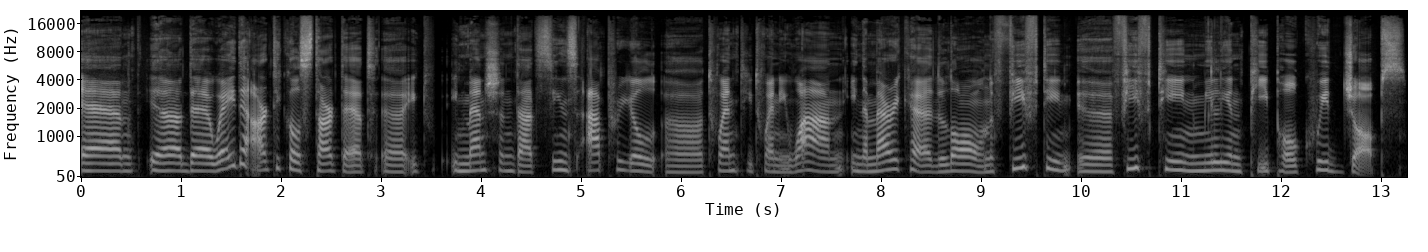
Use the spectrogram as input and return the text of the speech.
And uh, the way the article started, uh, it, it mentioned that since April uh, 2021, in America alone, 15, uh, 15 million people quit jobs.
